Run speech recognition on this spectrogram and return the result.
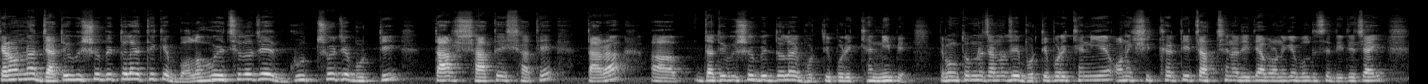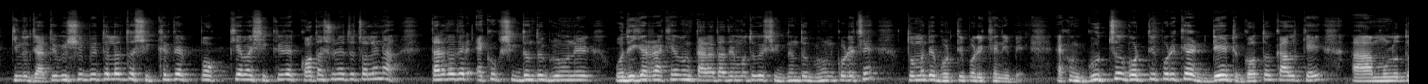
কেননা, জাতীয় বিশ্ববিদ্যালয় থেকে বলা হয়েছিল যে গুচ্ছ যে ভর্তি, তার সাথে সাথে তারা জাতীয় বিশ্ববিদ্যালয়ে ভর্তি পরীক্ষা নিবে। এবং তোমরা জানো যে ভর্তি পরীক্ষা নিয়ে অনেক শিক্ষার্থী চাচ্ছে না দিতে, আবার অনেকে বলতেছে দিতে চাই। কিন্তু জাতীয় বিশ্ববিদ্যালয় তো শিক্ষার্থীদের পক্ষে বা শিক্ষার্থীদের কথা শুনে তো চলে না। তারা তাদের একক সিদ্ধান্ত গ্রহণের অধিকার রাখে এবং তারা তাদের মতো করে সিদ্ধান্ত গ্রহণ করেছে, তোমাদের ভর্তি পরীক্ষা নিবে। এখন গুচ্ছ ভর্তি পরীক্ষার ডেট গতকালকে মূলত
